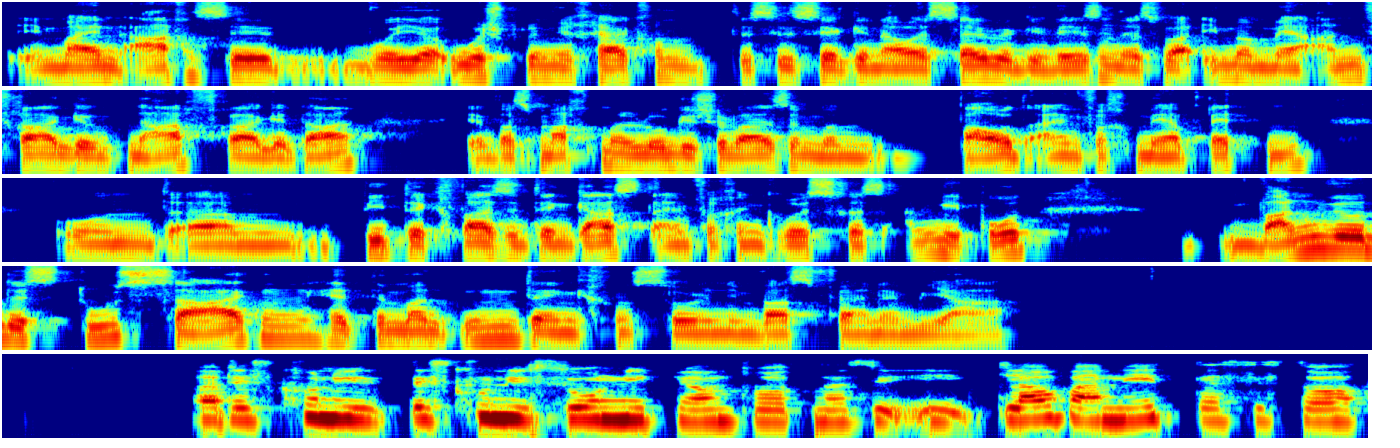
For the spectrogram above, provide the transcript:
In meinem Aachensee, wo ich ja ursprünglich herkomme, das ist ja genau dasselbe gewesen. Es war immer mehr Anfrage und Nachfrage da. Ja, was macht man logischerweise? Man baut einfach mehr Betten und ähm, bietet quasi den Gast einfach ein größeres Angebot. Wann würdest du sagen, hätte man umdenken sollen, in was für einem Jahr? Ah, das kann ich, das kann ich so nicht beantworten. Also ich glaube auch nicht, dass es da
